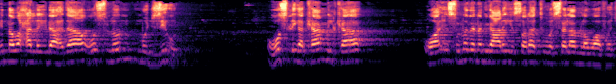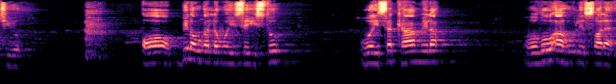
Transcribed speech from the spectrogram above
Midna waxaa la yidhaahdaa guslun mujziun. Gusliga kaamilka ah waa in sunnada nabiga calayhi salaatu wasalaam la waafajiyo oo bilowga la weysaysto weyse kaamila wuduu'ahu lisalaa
